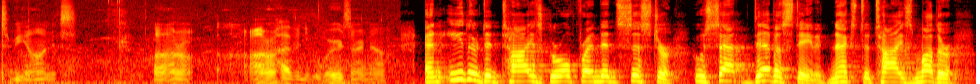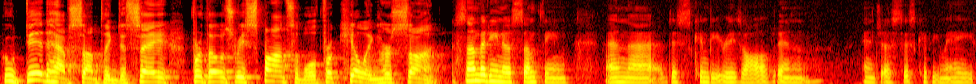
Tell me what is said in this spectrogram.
to be honest. I don't, I don't have any words right now. And either did Thai's girlfriend and sister, who sat devastated next to Thai's mother, who did have something to say for those responsible for killing her son. Somebody knows something, and that this can be resolved and and justice could be made.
